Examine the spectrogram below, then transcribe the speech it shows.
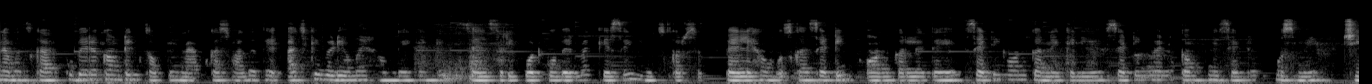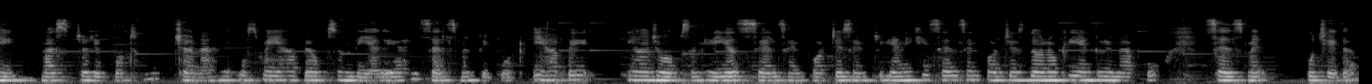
नमस्कार, कुबेर अकाउंटिंग सॉफ्टवेयर में आपका स्वागत है। आज के वीडियो में हम देखेंगे सेल्स रिपोर्ट कुबेर में कैसे यूज़ कर सकते पहले हम उसका सेटिंग ऑन कर लेते हैं। सेटिंग ऑन करने के लिए सेटिंग में कंपनी सेटअप उसमें जी मास्टर रिपोर्ट में जाना है। उसमें यहाँ पे ऑप्शन दिया गया है सेल्समैन रिपोर्ट। यहाँ पे, यहाँ जो ऑप्शन है, yes, sales and purchase entry, यानी कि सेल्स एंड परचेस दोनों की एंट्री में आपको सेल्समैन पूछेगा,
